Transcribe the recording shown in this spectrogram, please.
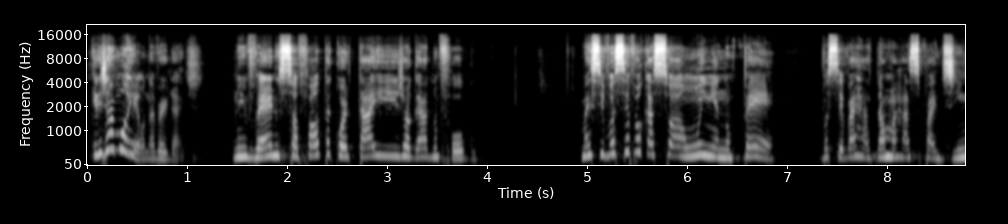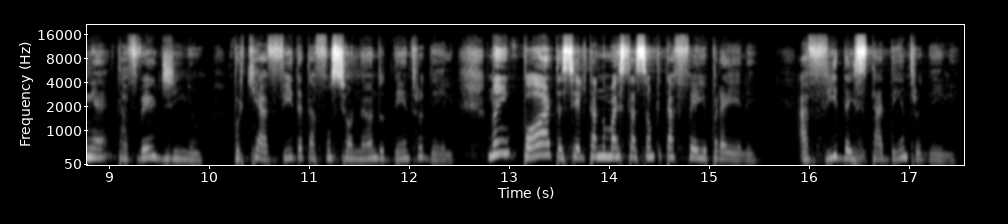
Que ele já morreu, na verdade. No inverno só falta cortar e jogar no fogo. Mas se você a sua unha no pé, você vai dar uma raspadinha, está verdinho, porque a vida está funcionando dentro dele. Não importa se ele está numa estação que está feio para ele, a vida está dentro dele.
